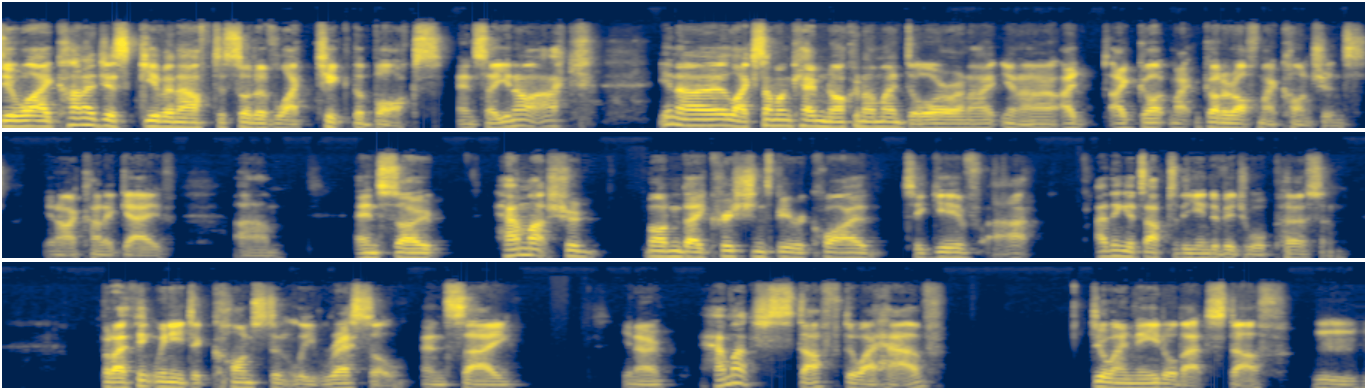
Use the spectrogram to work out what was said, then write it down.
do I kind of just give enough to sort of like tick the box and say, you know, I, you know, like someone came knocking on my door and I, you know, I, I got my, got it off my conscience. You know, I kind of gave. Um, and so how much should modern day Christians be required to give? Uh, I think it's up to the individual person. But I think we need to constantly wrestle and say, you know, how much stuff do I have? Do I need all that stuff? Mm.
